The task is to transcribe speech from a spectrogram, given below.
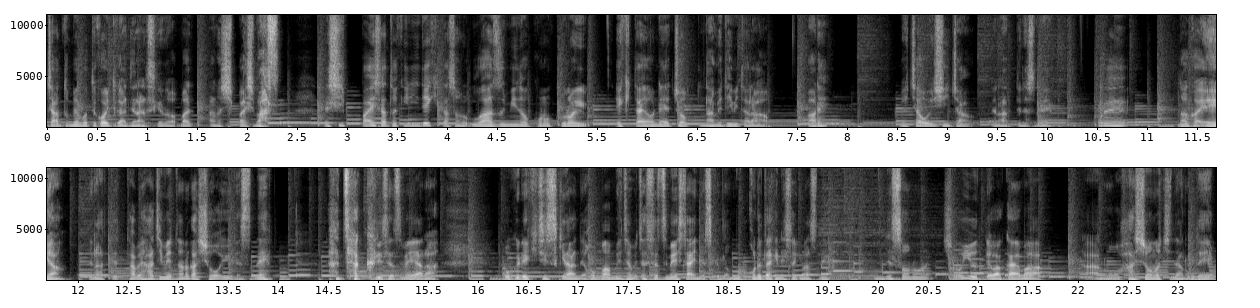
ちゃんとメモってこいって感じなんですけど、まあ、あの失敗しますで。失敗した時にできたその上澄みのこの黒い液体をね、ちょっと舐めてみたら、あれ？めっちゃ美味しいんちゃんってなってですね、これ、なんかええやんってなって食べ始めたのが醤油ですね。ざっくり説明やな。僕歴史好きなんで、ほんまはめちゃめちゃ説明したいんですけどもう、これだけにしておきますね。で、その醤油って和歌山あの発祥の地なので、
